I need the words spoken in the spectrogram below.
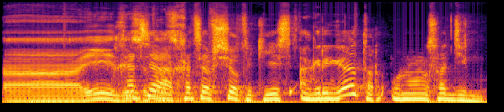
А, и хотя, это... хотя все-таки есть агрегатор, он у нас один.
